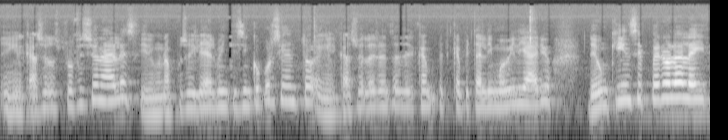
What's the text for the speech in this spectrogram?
En el caso de los profesionales, tienen una posibilidad del 25%, en el caso de las rentas del capital inmobiliario, de un 15%, pero la ley,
